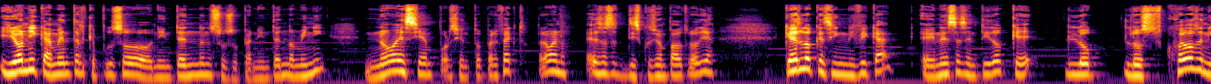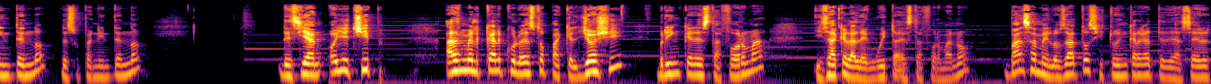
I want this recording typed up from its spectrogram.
Irónicamente el que puso Nintendo en su Super Nintendo Mini no es 100% perfecto. Pero bueno, esa es discusión para otro día. ¿Qué es lo que significa en ese sentido? Que lo, los juegos de Nintendo, de Super Nintendo, decían, oye Chip, hazme el cálculo de esto para que el Yoshi brinque de esta forma y saque la lengüita de esta forma, ¿no? Básame los datos y tú encárgate de hacer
